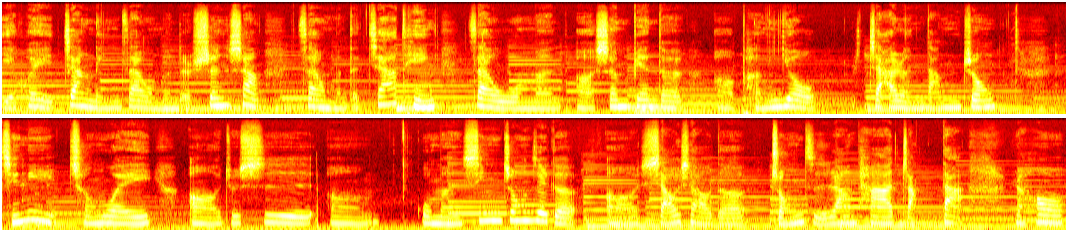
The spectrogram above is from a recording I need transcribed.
也会降临在我们的身上，在我们的家庭，在我们呃身边的呃朋友、家人当中，请你成为呃就是嗯、我们心中这个呃小小的种子，让它长大。然后，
